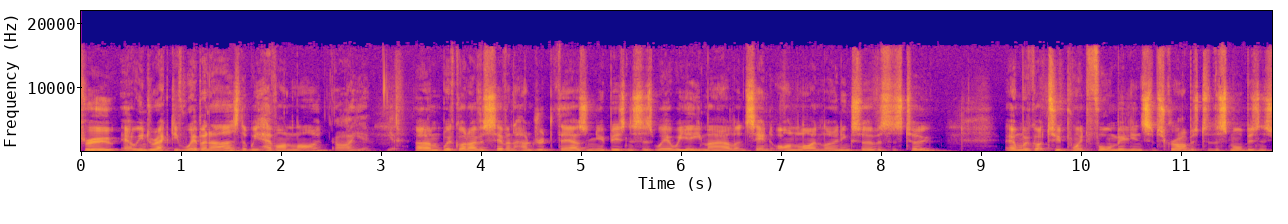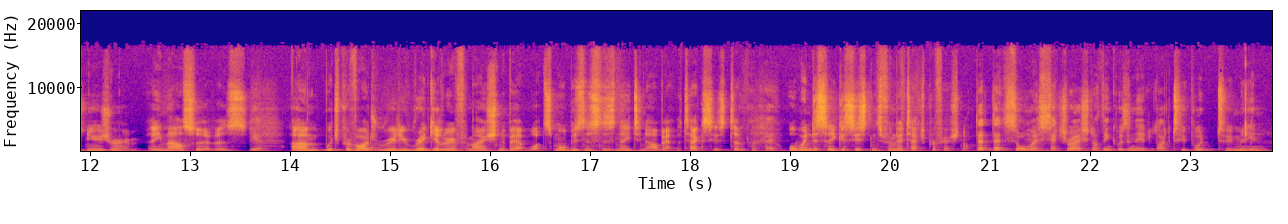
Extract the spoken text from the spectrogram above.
through our interactive webinars that we have online. Oh yeah. Yeah. Um, we've got over 700,000 new businesses where we email and send online learning services to. And we've got 2.4 million subscribers to the Small Business Newsroom email service, Yeah. um, which provides really regular information about what small businesses need to know about the tax system Okay. or when to seek assistance from their tax professional. That that's almost saturation. I think wasn't there like two point two million.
